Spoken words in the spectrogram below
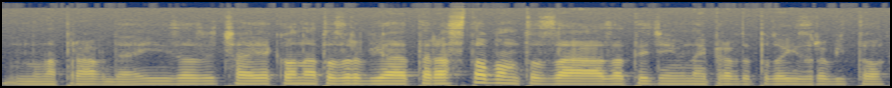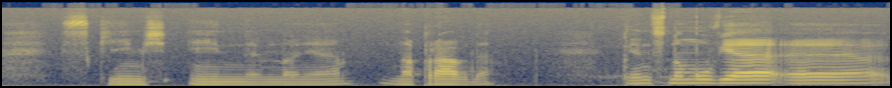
No naprawdę i zazwyczaj jak ona to zrobiła teraz z tobą, to za, za tydzień najprawdopodobniej zrobi to z kimś innym, no nie? Naprawdę. Więc no mówię, e,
